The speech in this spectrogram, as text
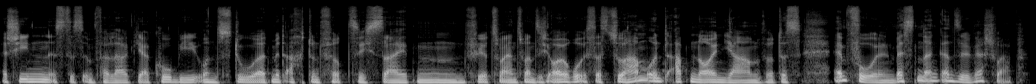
Erschienen ist es im Verlag Jacobi und Stewart mit 48 Seiten. Für 22 Euro ist das zu haben und ab neun Jahren wird es empfohlen. Besten Dank an Silvia Schwab.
